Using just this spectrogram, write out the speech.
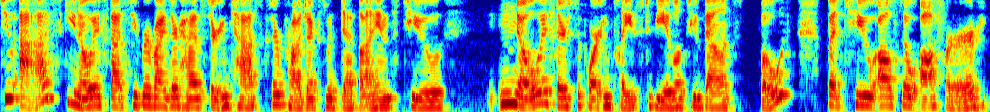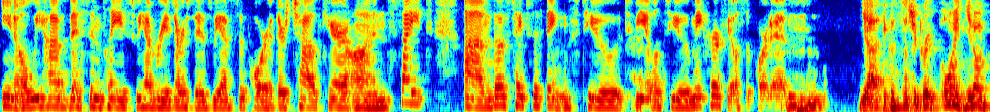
to ask, you know, if that supervisor has certain tasks or projects with deadlines to know if there's support in place to be able to balance both, but to also offer, you know, we have this in place, we have resources, we have support, there's childcare on site, um, those types of things to to be able to make her feel supported. Mm-hmm. Yeah, I think that's such a great point. You know,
